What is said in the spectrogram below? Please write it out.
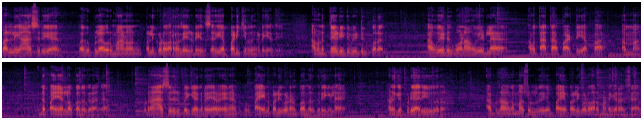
பள்ளி ஆசிரியர் வகுப்பில் ஒரு மாணவன் பள்ளிக்கூடம் வர்றதே கிடையாது சரியாக படிக்கிறதும் கிடையாது. அவனை தேடிட்டு வீட்டுக்கு போகிறார் அவங்க வீட்டுக்கு போனால் அவங்க வீட்டில் அவங்க தாத்தா பாட்டி அப்பா அம்மா இந்த பையன் எல்லாம் உட்காந்துருக்குறாங்க உடனே ஆசிரியர் போய் கேட்குற ஏங்க ஒரு பையனை பள்ளிக்கூடம் அனுப்பாமல் இருக்கிறீங்களே? அவனுக்கு எப்படி அறிவு வரும்? அப்படின்னு அவங்க அம்மா சொல்லுது என் பையன் பள்ளிக்கூடம் வரமாட்டேங்கிறான் சார்.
